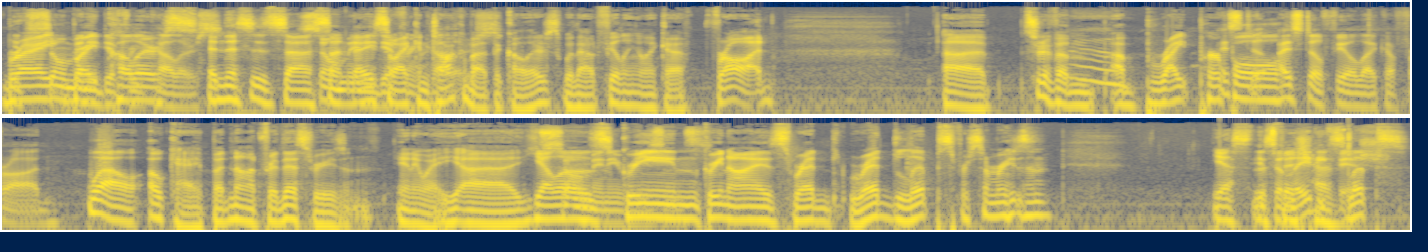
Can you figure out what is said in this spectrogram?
Bright, so bright colors. colors. And this is uh, So Sunday, so I can talk about the colors without feeling like a fraud. Uh, sort of a, a bright I purple. still, I still feel like a fraud. Well, okay, but not for this reason. Anyway, uh, yellows, many green, reasons. green eyes, red, red lips for some reason. Yes, this It's a fish has ladyfish. lips.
